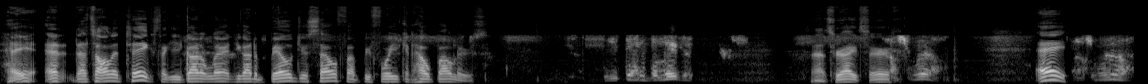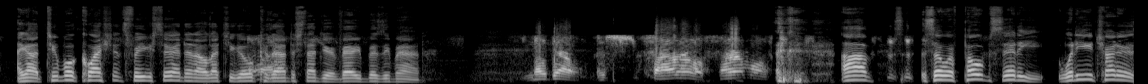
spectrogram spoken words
Hey, and that's all it takes. Like you gotta learn. You gotta build yourself up before you can help others. You gotta believe it. That's right, sir. That's real. Hey, I got two more questions for you, sir, and then I'll let you go because I understand you're a very busy man. No doubt. Let's fire off. Fire off. Um, so with Poem City, what do you try to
